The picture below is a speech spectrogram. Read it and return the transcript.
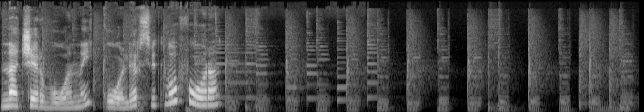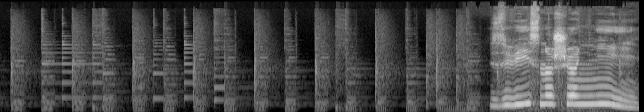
на червоний колір світлофора. Звісно, що ні.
